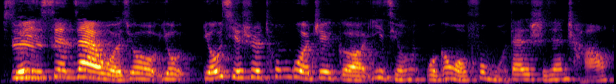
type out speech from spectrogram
所以现在我就尤尤其是通过这个疫情，我跟我父母待的时间长，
